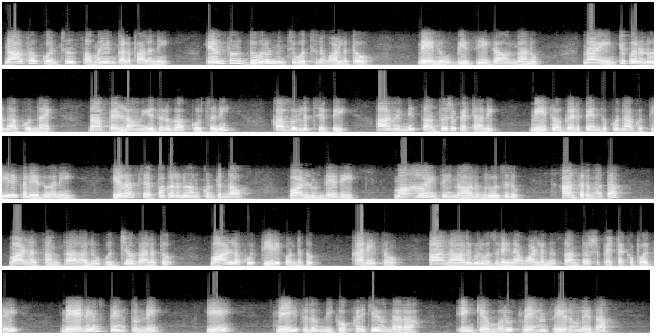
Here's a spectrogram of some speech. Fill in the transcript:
నాతో కొంచెం సమయం గడపాలని ఎంతో దూరం నుంచి వచ్చిన వాళ్ళతో నేను బిజీగా ఉన్నాను. నా ఇంటి పనులు నాకున్నాయి. నా పెళ్ళాం ఎదురుగా కూర్చుని కబుర్లు చెప్పి ఆవిడ్ని సంతోషపెట్టాలి. మీతో గడిపేందుకు నాకు తీరిక లేదు అని ఎలా చెప్పగలను అనుకుంటున్నావు? వాళ్ళుండేది మహా అయితే నాలుగు రోజులు. ఆ తర్వాత వాళ్ళ సంసారాలు ఉద్యోగాలతో వాళ్ళకు తీరికుండదు. కనీసం ఆ నాలుగు రోజులైనా వాళ్ళను సంతోష పెట్టకపోతే నేనేం స్నేహితుణ్ణి? ఏ? స్నేహితులు మీకొక్కరికే ఉన్నారా? ఇంకెవ్వరూ స్నేహం చేయడం లేదా?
